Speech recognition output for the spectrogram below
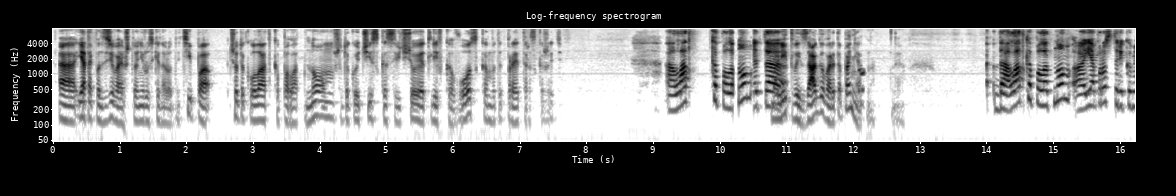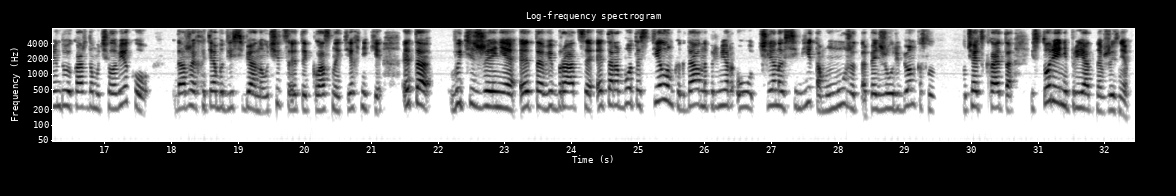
Э, я так подозреваю, что они русские народные. Типа, что такое ладка полотном, что такое чистка свечой, отливка воском, вот это, про это расскажите. А, ладка полотном это... Молитва и заговор, это понятно. Да. Да, ладка полотном, а, я просто рекомендую каждому человеку даже хотя бы для себя научиться этой классной технике. Это вытяжение, это вибрация, это работа с телом, когда, например, у членов семьи, там, у мужа, опять же, у ребенка случается какая-то история неприятная в жизни –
